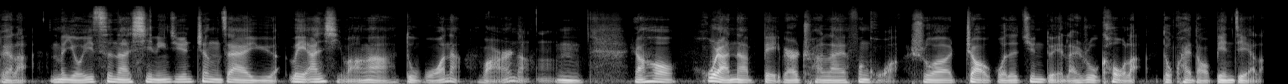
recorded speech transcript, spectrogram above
对了，那么有一次呢，信陵君正在与魏安喜王啊赌博呢，玩呢，嗯嗯，然后忽然呢，北边传来烽火，说赵国的军队来入寇了，都快到边界了。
